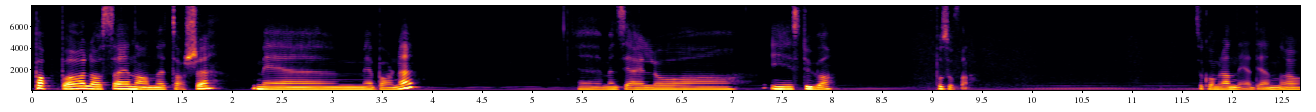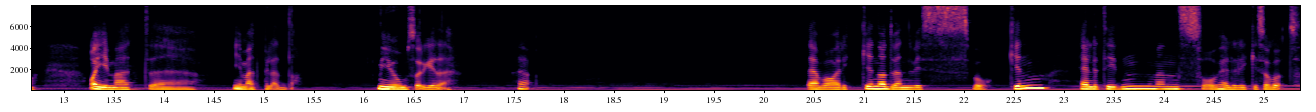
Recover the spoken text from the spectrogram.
Pappa la seg i en annen etasje med, med barnet, eh, mens jeg lå i stua på sofaen. Så kommer han ned igjen og, og gir, meg et, uh, gir meg et pledd, da. Mye omsorg i det. Ja. Jeg var ikke nødvendigvis våken hele tiden, men sov heller ikke så godt.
